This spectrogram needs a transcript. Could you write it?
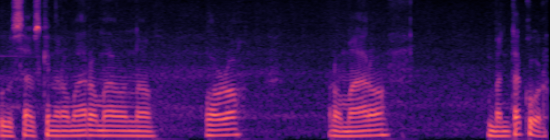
Кулісевський на Ромеро, Ромеро на Оро. Ромеро. Бентакур.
